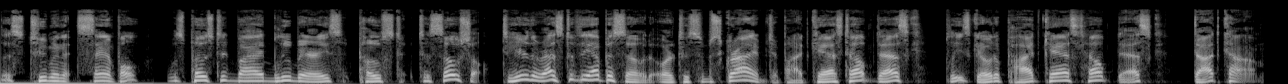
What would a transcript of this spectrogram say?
This two minute sample was posted by Blubrry's Post to Social. To hear the rest of the episode or to subscribe to Podcast Help Desk, please go to podcasthelpdesk.com.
